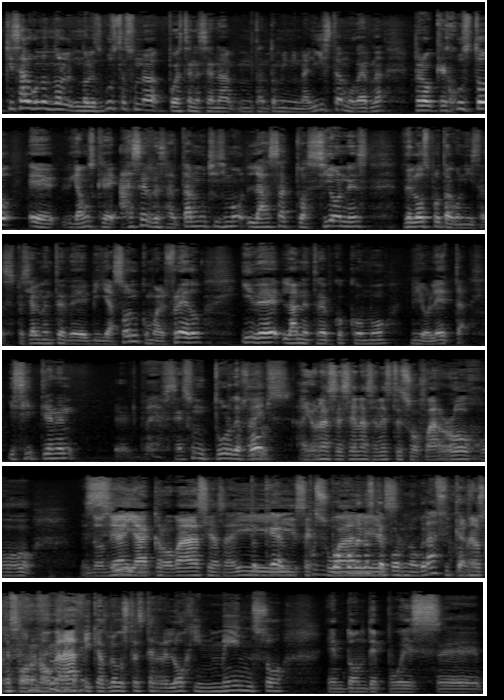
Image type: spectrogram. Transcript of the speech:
quizá a algunos no, no les gusta, es una puesta en escena un tanto minimalista, moderna, pero que justo, eh, digamos que hace resaltar muchísimo las actuaciones de los protagonistas, especialmente de Villazón como Alfredo y de la Netrebko como Violeta. Y sí tienen, eh, pues, es un tour de Hay, force. hay unas escenas en este sofá rojo, en donde Sí. hay acrobacias ahí Que- Un sexuales. poco menos que pornográficas. menos que pornográficas. Luego está este reloj inmenso en donde pues eh,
